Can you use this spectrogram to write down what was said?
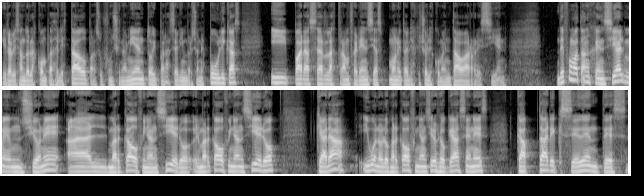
y realizando las compras del Estado para su funcionamiento y para hacer inversiones públicas y para hacer las transferencias monetarias que yo les comentaba recién. De forma tangencial mencioné al mercado financiero. El mercado financiero que hará y bueno, los mercados financieros lo que hacen es captar excedentes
